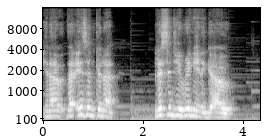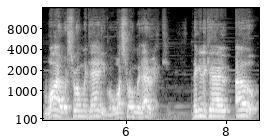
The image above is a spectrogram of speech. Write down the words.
You know that isn't gonna listen to you ring in and go, "Why? What's wrong with Dave? Or what's wrong with Eric?" they're going to go, oh,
